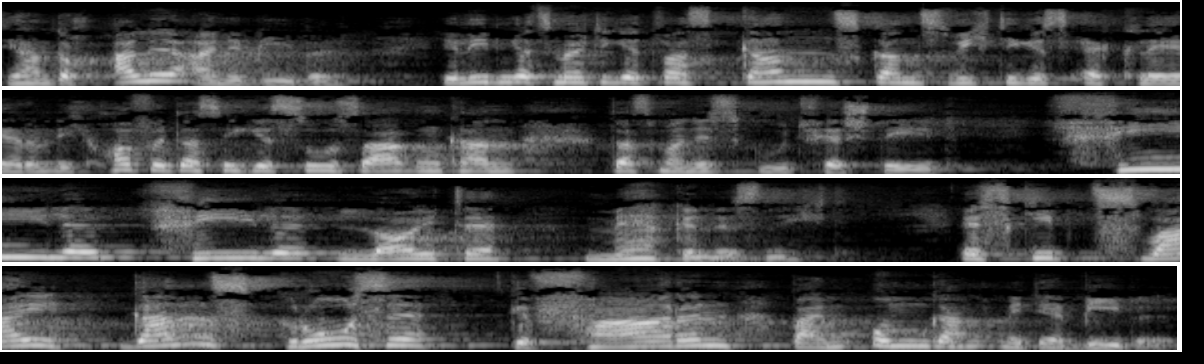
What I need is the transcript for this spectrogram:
Die haben doch alle eine Bibel. Ihr Lieben, jetzt möchte ich etwas ganz, ganz Wichtiges erklären. Ich hoffe, dass ich es so sagen kann, dass man es gut versteht. Viele, viele Leute merken es nicht. Es gibt zwei ganz große Gefahren beim Umgang mit der Bibel.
